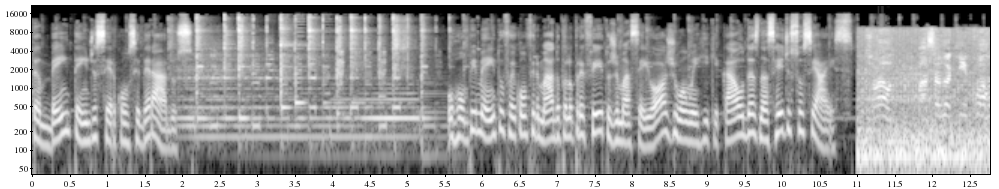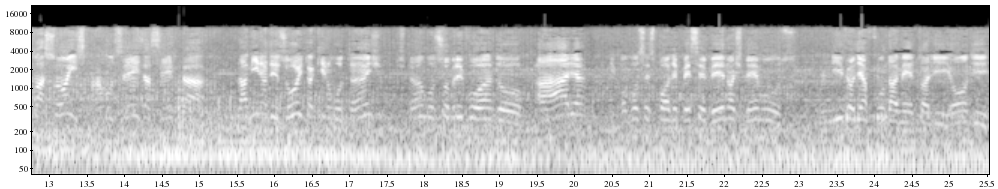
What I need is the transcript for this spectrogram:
também têm de ser considerados. O rompimento foi confirmado pelo prefeito de Maceió, João Henrique Caldas, nas redes sociais. Pessoal, passando aqui informações para vocês acerca da mina 18 aqui no Mutange. Estamos sobrevoando a área e como vocês podem perceber, nós temos um nível de afundamento ali onde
